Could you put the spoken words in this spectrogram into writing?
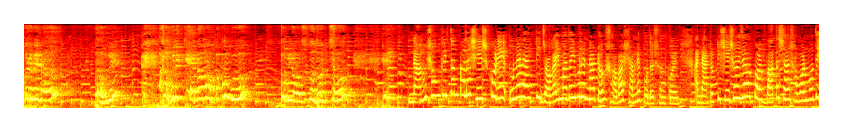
ধরবে না? তাহলে তাহলে কেন মহাপ্রভু? তুমি অস্ত্র ধরছ? নাম সংকীর্তন পালা শেষ করে ওনারা একটি জগাই মাদাই বলে নাটক সবার সামনে প্রদর্শন করেন। আর নাটকটি শেষ হয়ে যাওয়ার পর বাতাসা সবার মধ্যে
